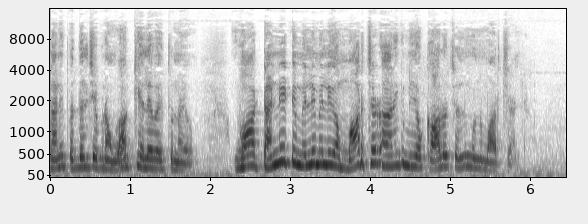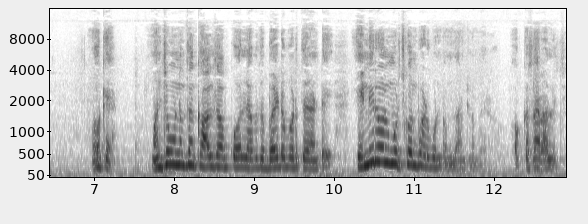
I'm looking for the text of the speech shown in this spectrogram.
కానీ పెద్దలు చెప్పిన వాక్యాలు ఏవైతే ఉన్నాయో వాటన్నిటిని మెల్లిమెల్లిగా మార్చడానికి మీ యొక్క ఆలోచనలు ముందు మార్చండి. ఓకే? మంచిగా ఉన్నంత కాలు చాపుకోవాలి లేకపోతే బయటపడతాయంటే ఎన్ని రోజులు ముడుచుకొని పడుకుంటాం దాంట్లో మీరు? ఒక్కసారి ఆలోచి.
